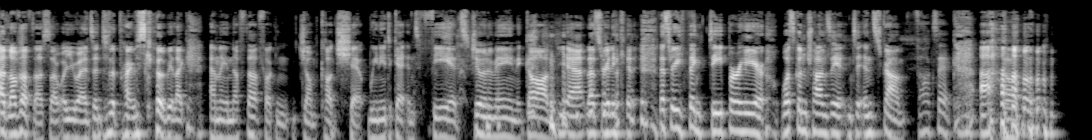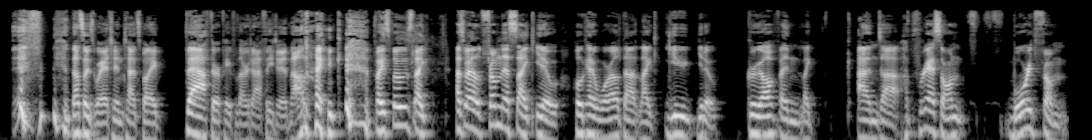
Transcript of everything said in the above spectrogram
I'd love that that's like when you went into the primary school be like, Emily, enough of that fucking jump cut shit. We need to get into fades. Do you know what I mean? God, yeah, let's really get let's really think deeper here. What's gonna translate into Instagram? Fuck's sake. Um, that sounds way too intense, but I bet there are people that are definitely doing that. Like but I suppose like as well from this like, you know, whole kind of world that like you, you know, grew up and like and uh have progressed on forward from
